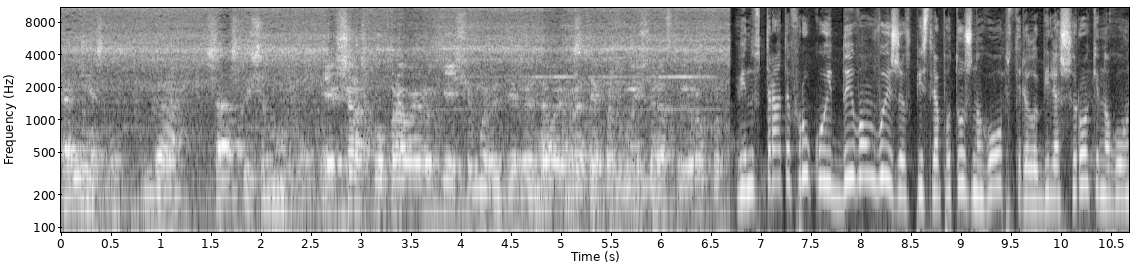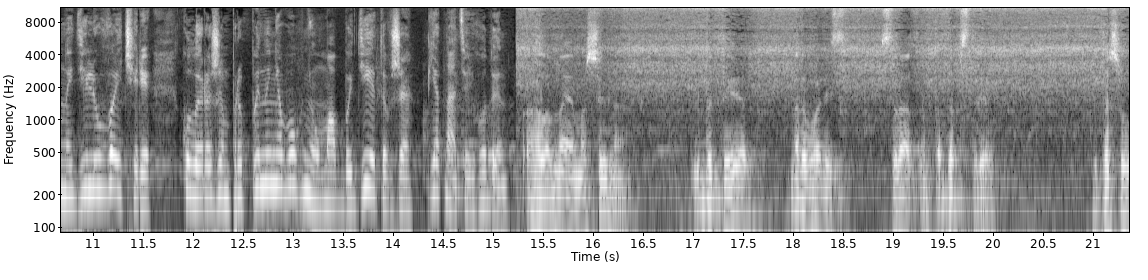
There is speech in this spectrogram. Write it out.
Конечно. Да. Шашку еще можно. И шашку у правой руки еще может держать. Давай, брат, я пожму еще раз твою руку. Він втратив руку і дивом вижив після потужного обстрілу біля Широкіного у неділю ввечері, коли режим припинення вогню мав би діяти вже 15 годин. Головная машина и БТР нарвались сразу под обстрел. И пошел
